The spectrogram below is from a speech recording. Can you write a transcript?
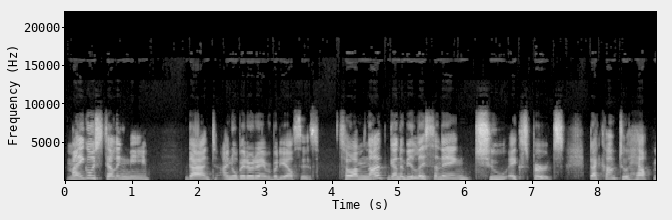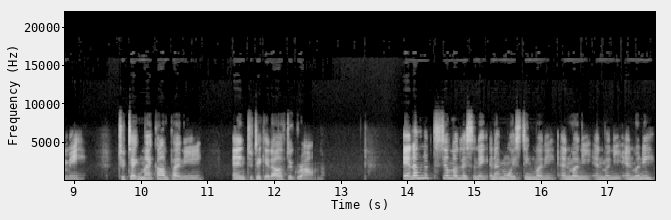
my ego is telling me that I know better than everybody else is. So I'm not going to be listening to experts that come to help me to take my company and to take it off the ground. And I'm not, still not listening, and I'm wasting money and money and money and money.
